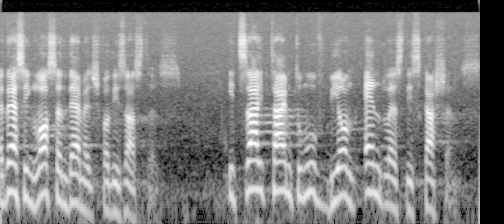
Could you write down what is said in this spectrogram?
addressing loss and damage for disasters. It's high time to move beyond endless discussions.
